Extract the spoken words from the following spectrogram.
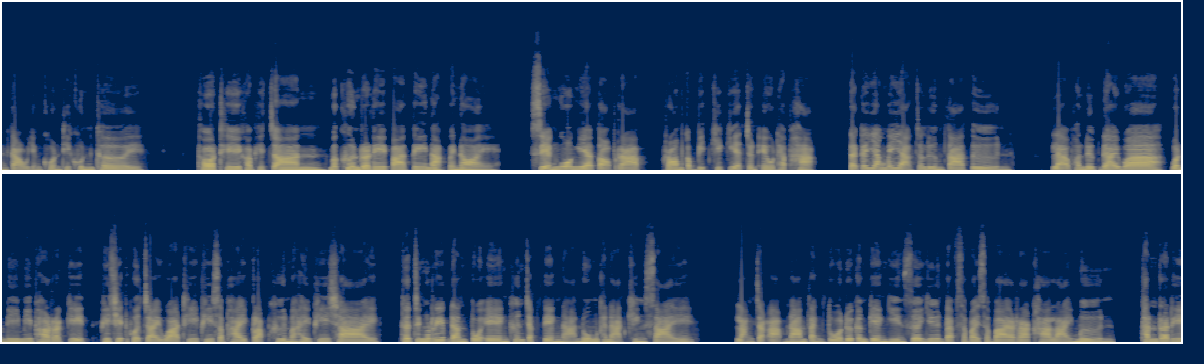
นเก่าอย่างคนที่คุ้นเคย โทษทีค่ะพี่จันเมื่อคืนระดีปาร์ตี้หนักไปหน่อย เสียงงัวงเงียตอบรับ พร้อมกับบิดขี้เกียจจนเอวแทบหัก แต่ก็ยังไม่อยากจะลืมตาตื่น แล้วพอนึกได้ว่า วันนี้มีภารกิจ พิชิตหัวใจว่าที่พี่สะพ้ยกลับคืนมาให้พี่ชาย เธอจึงรีบดันตัวเองขึ้นจากเตียงหนานุ่มขนาดคิงไซส์ หลังจากอาบน้ำแต่งตัวด้วยกางเกงยีนเสื้อยืดแบบสบายๆ ราคาหลายหมื่น ทันรดี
